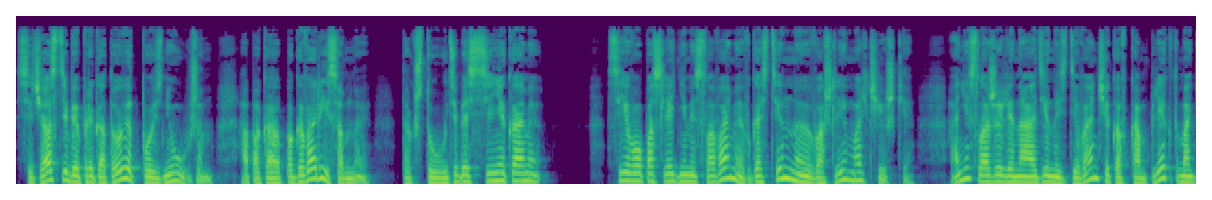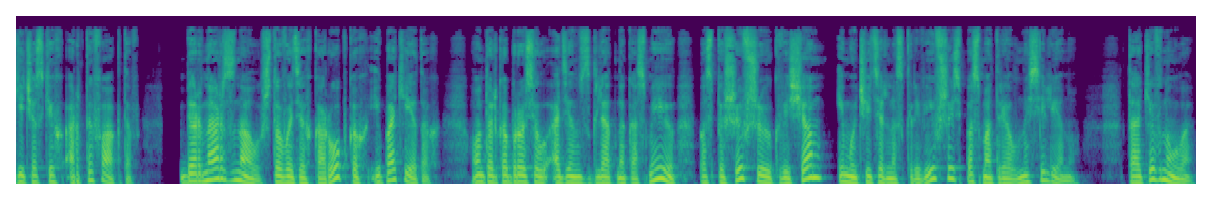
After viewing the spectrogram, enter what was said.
сейчас тебе приготовят поздний ужин, а пока поговори со мной. Так что у тебя с синяками?» С его последними словами в гостиную вошли мальчишки. Они сложили на один из диванчиков комплект магических артефактов. Бернар знал, что в этих коробках и пакетах. Он только бросил один взгляд на Космею, поспешившую к вещам, и, мучительно скривившись, посмотрел на Селену. Та кивнула.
